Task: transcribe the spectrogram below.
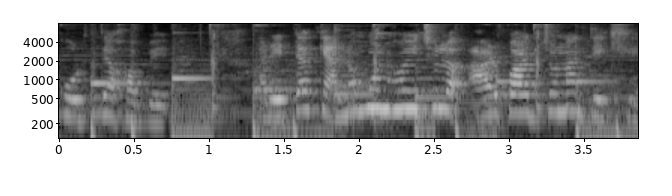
করতে হবে। আর এটা কেন মনে হয়েছিল, আর পাঁচজনা দেখে?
